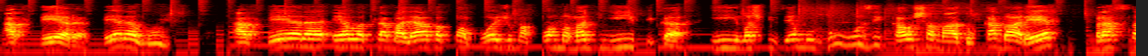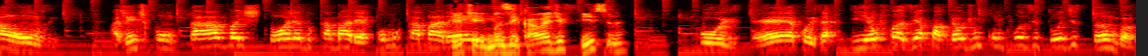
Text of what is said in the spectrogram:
a Vera, Vera Luz. A Vera, ela trabalhava com a voz de uma forma magnífica e nós fizemos um musical chamado Cabaré Praça 11. A gente contava a história do cabaré, como o cabaré. Gente, musical é difícil, né? Pois é, pois é. E eu fazia papel de um compositor de samba.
